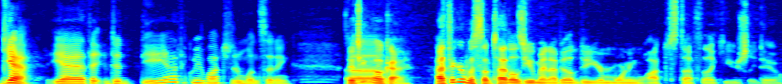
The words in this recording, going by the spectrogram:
Yeah, yeah. I think did yeah. I think we watched it in one sitting. Did you? Um, Okay. I figured with subtitles you might not be able to do your morning watch stuff like you usually do.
